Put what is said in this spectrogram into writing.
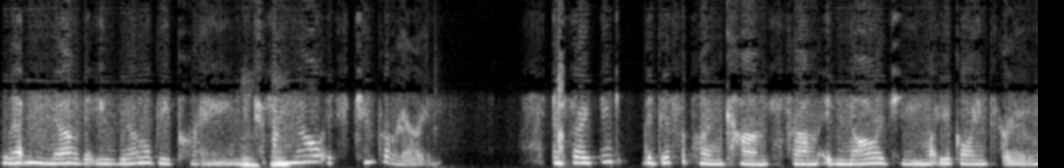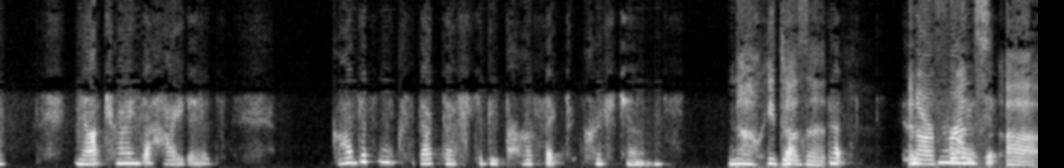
let me know that you will be praying because I Mhm. know it's temporary. And so I think the discipline comes from acknowledging what you're going through, not trying to hide it. God doesn't expect us to be perfect Christians. No, he doesn't. That- and our not. friends uh,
